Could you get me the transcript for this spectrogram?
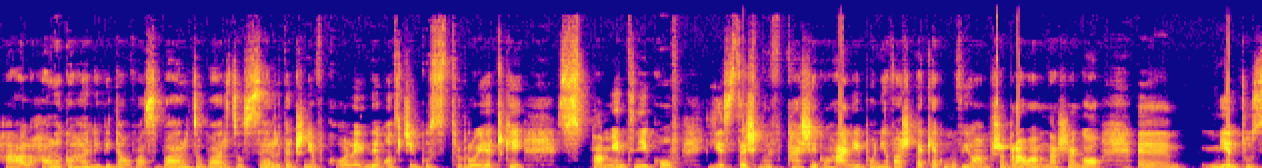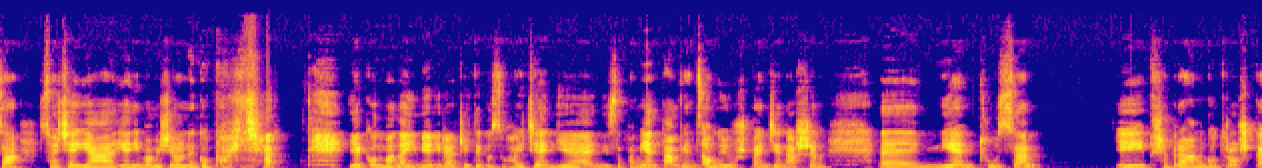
Halo, halo kochani, witam Was bardzo, bardzo serdecznie w kolejnym odcinku z Trójeczki z pamiętników. Jesteśmy w kasie, kochani, ponieważ tak jak mówiłam, przebrałam naszego e, miętusa. Słuchajcie, ja, ja nie mam zielonego pojęcia, jak on ma na imię i raczej tego, słuchajcie, nie, nie zapamiętam, więc on już będzie naszym e, miętusem. I przebrałam go troszkę.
